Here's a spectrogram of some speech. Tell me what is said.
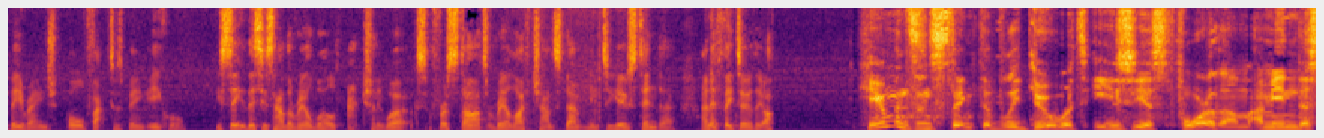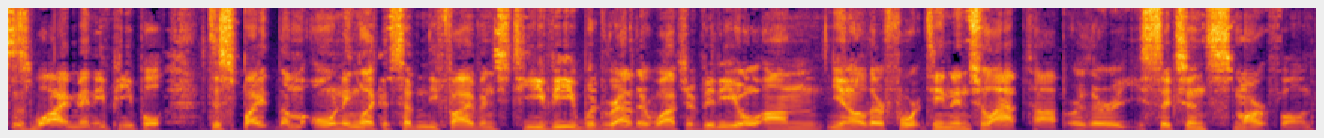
B range, all factors being equal. You see, this is how the real world actually works. For a start, real life chats don't need to use Tinder, and if they do, they often humans instinctively do what's easiest for them. I mean, this is why many people, despite them owning like a 75 inch TV, would rather watch a video on, you know, their 14 inch laptop or their 6 inch smartphone.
